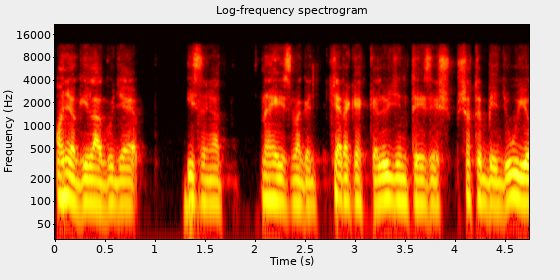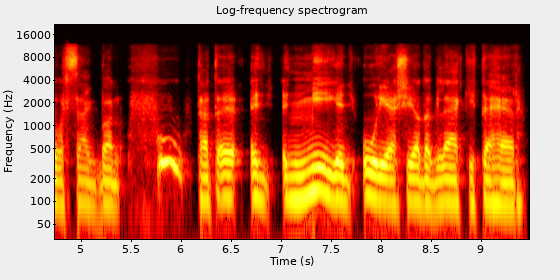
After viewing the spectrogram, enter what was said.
anyagilag ugye iszonyat nehéz meg a gyerekekkel ügyintézés, stb. egy új országban. Hú, tehát egy, egy, még egy óriási adag lelki teher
